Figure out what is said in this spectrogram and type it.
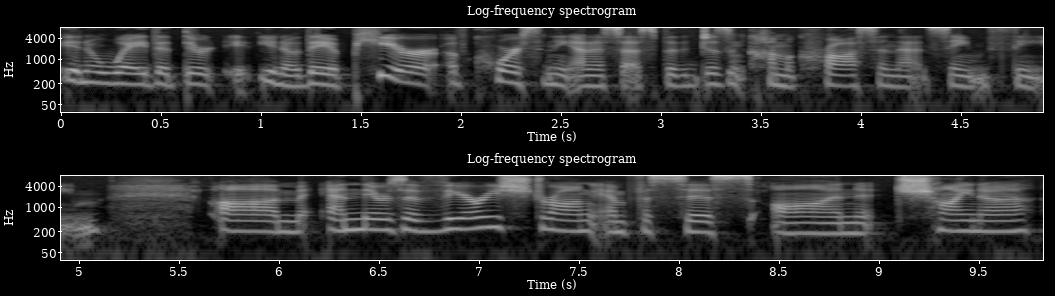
in a way that they're you know they appear of course in the nss but it doesn't come across in that same theme. Um, and there's a very strong emphasis on china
